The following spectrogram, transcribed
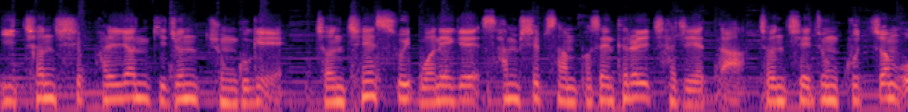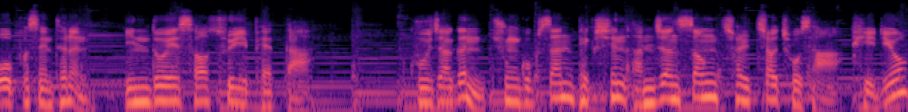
2018년 기준 중국이 전체 수입 원액의 33%를 차지했다. 전체 중 9.5%는 인도에서 수입했다. 구작은 중국산 백신 안전성 철저 조사 필요?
